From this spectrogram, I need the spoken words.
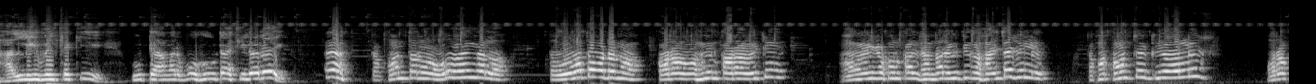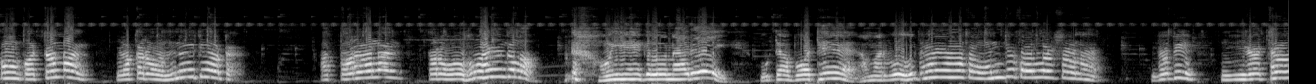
ভাল্লি বলতে কি? ওটা আমার বহুটা ছিল রে। তখন তোর বহু হয়ে গেল। তো ও তো ওটা না কারও বহিন কারও ইটি আমি যখন কাল সন্ধ্যার ইটিকে হাইতেছিলি তখন কোন তুই কি হলিস ওরকম করছেন নয় লোকের বহিন ইটি ওঠে আর তোর বেলায় তোর বহু হয়ে গেল। ওটা হয়ে গেল না রে ওটা বটে আমার বহু তুমি আমাকে অন্ধ করল না। যদি যথাও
